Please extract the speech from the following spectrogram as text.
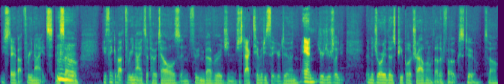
you stay about three nights, and mm-hmm. so if you think about three nights of hotels and food and beverage and just activities that you're doing, and you're usually the majority of those people are traveling with other folks too, so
